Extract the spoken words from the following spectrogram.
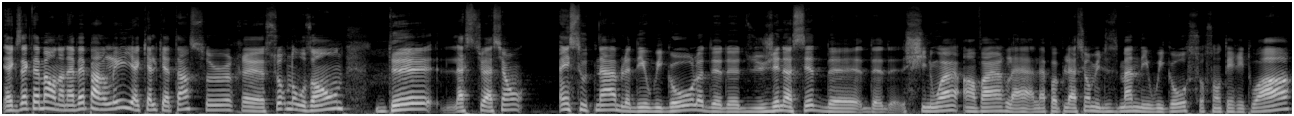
Exactement, on en avait parlé il y a quelques temps sur, euh, sur nos ondes de la situation insoutenable des Ouïghours, là, de, de- du génocide de, de- de chinois envers la, la population musulmane des Ouïghours sur son territoire.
